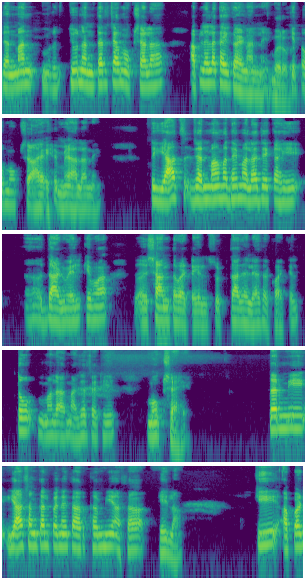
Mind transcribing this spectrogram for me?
जन्मा मृत्यूनंतरच्या मोक्षाला आपल्याला काही कळणार नाही की तो मोक्ष आहे हे मिळाला नाही. तर याच जन्मामध्ये मला जे काही जाणवेल किंवा शांत वाटेल सुटका झाल्यासारखं वाटेल तो मला माझ्यासाठी मोक्ष आहे. तर मी या संकल्पनेचा अर्थ मी असा केला की आपण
